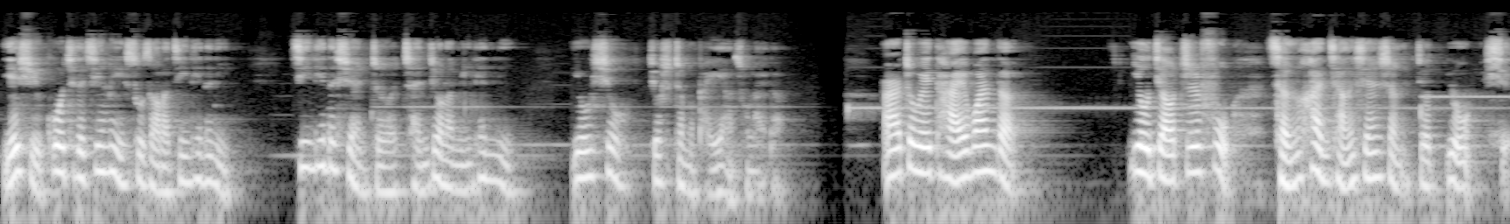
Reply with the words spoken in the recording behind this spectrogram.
也许过去的经历塑造了今天的你，今天的选择成就了明天的你。优秀就是这么培养出来的。而作为台湾的幼教之父陈汉强先生，就用写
